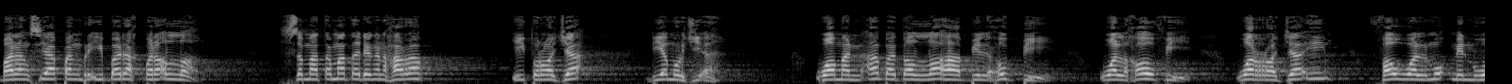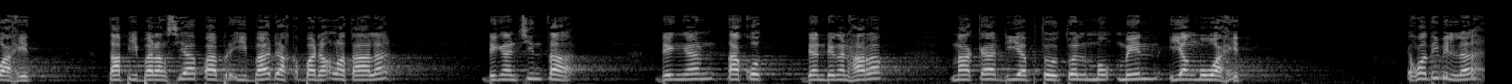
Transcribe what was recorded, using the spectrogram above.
Barang siapa yang beribadah kepada Allah semata-mata dengan harap itu raja, dia murjiah. Wa man abadallaha bil hubbi wal khaufi wal raja'i muwahid. Tapi barang siapa beribadah kepada Allah Ta'ala dengan cinta, dengan takut, dan dengan harap, maka dia betul-betul mukmin yang muwahhid. Ikhwati billah,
